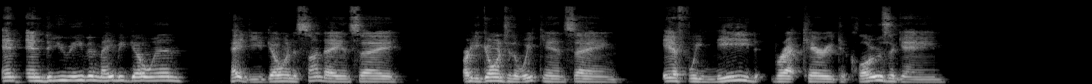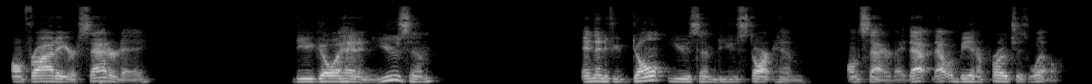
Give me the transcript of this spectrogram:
And and do you even maybe go in? Hey, do you go into Sunday and say, or do you go into the weekend saying, if we need Brett Kerry to close a game on Friday or Saturday, do you go ahead and use him? And then if you don't use him, do you start him on Saturday? That that would be an approach as well.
